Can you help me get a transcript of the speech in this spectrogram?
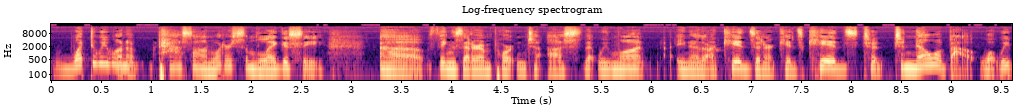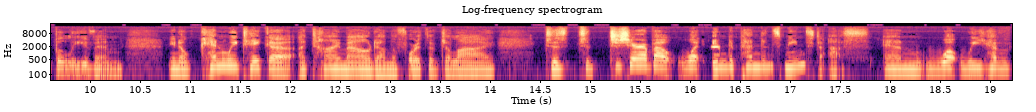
what do we want to pass on? What are some legacy uh, things that are important to us that we want, you know, our kids and our kids' kids to, to know about what we believe in? You know, can we take a, a time out on the 4th of July to, to, to share about what independence means to us and what we have,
